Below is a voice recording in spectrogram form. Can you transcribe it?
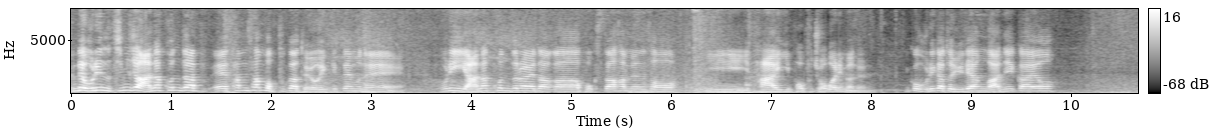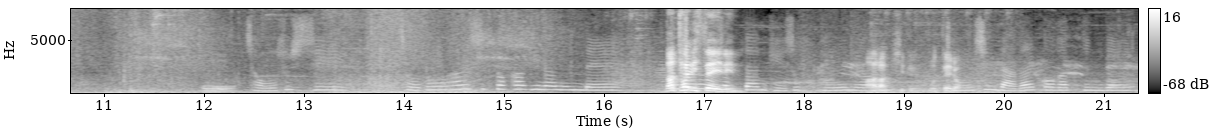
근데 우리는 심지어 아나콘드라의 3-3 버프가 되어 있기 때문에 우리 이 아나콘드라에다가 복사하면서 이4-2 버프 줘버리면은 이거 우리가 더 유리한 거 아닐까요? 오 정수 씨, 저도 한시떡 하긴 하는데 나탈리 세일인 일단 계속 아라키드 못 때려 정신 나갈 것 같은데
